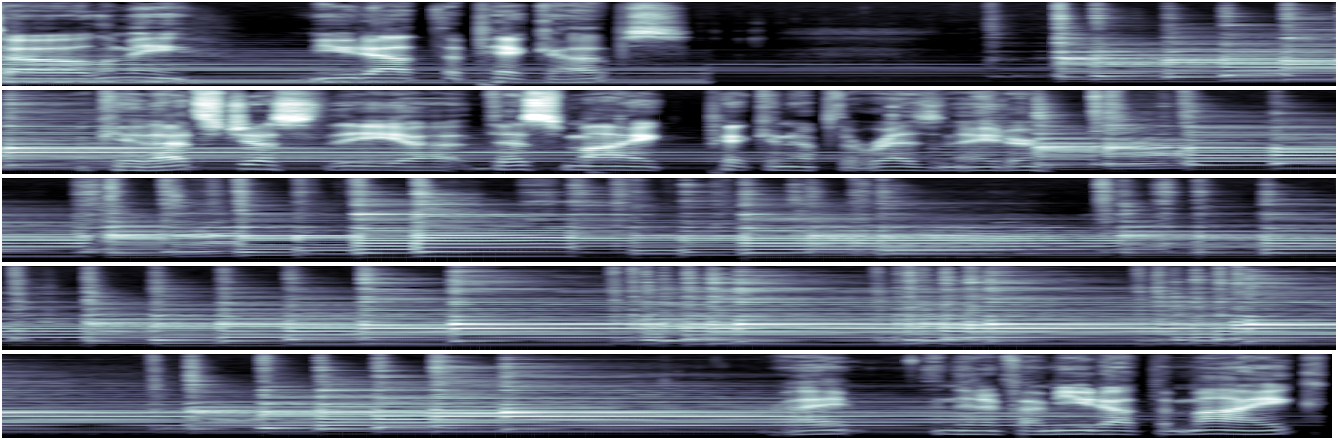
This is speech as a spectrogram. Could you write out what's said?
So let me mute out the pickups. Okay, that's just the uh, this mic picking up the resonator. Mute out the mic,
